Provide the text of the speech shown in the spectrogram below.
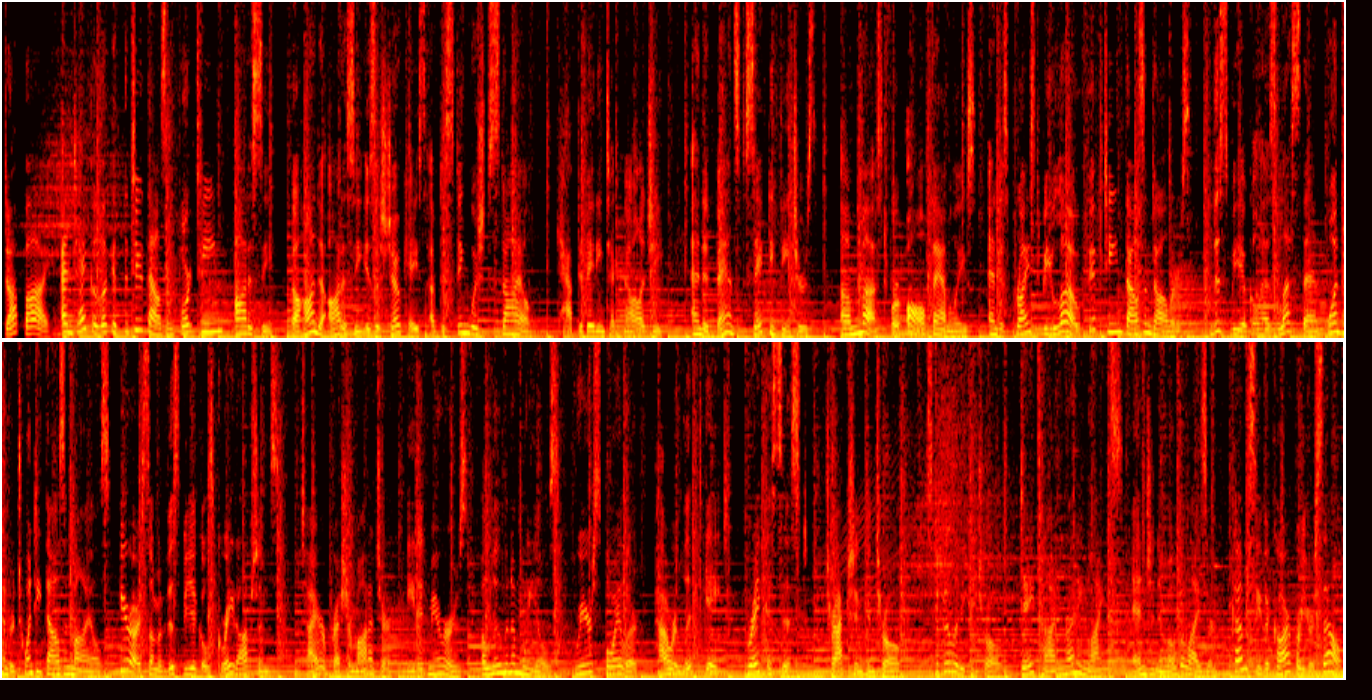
Stop by and take a look at the 2014 Odyssey. The Honda Odyssey is a showcase of distinguished style, captivating technology, and advanced safety features. A must for all families and is priced below $15,000. This vehicle has less than 120,000 miles. Here are some of this vehicle's great options. Tire pressure monitor, heated mirrors, aluminum wheels, rear spoiler, power lift gate, brake assist, traction control, stability control, daytime running lights, engine immobilizer. Come see the car for yourself.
